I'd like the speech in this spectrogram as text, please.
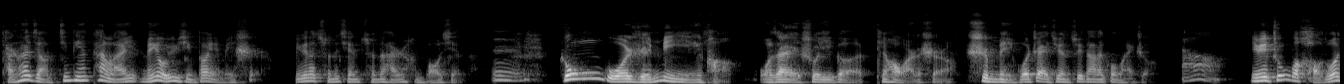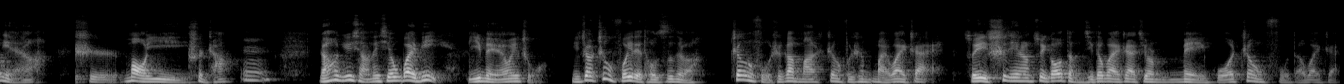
坦率讲，今天看来没有预警倒也没事，因为他存的钱存的还是很保险的。嗯，中国人民银行。我再说一个挺好玩的事儿啊，是美国债券最大的购买者哦，因为中国好多年啊是贸易顺差，嗯，然后你就想那些外币以美元为主，你知道政府也得投资对吧？政府是干嘛？政府是买外债，所以世界上最高等级的外债就是美国政府的外债，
